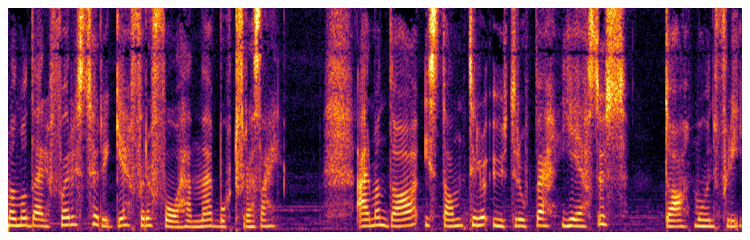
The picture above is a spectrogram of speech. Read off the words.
Man må derfor sørge for å få henne bort fra seg. Er man da i stand til å utrope Jesus, da må hun fly.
